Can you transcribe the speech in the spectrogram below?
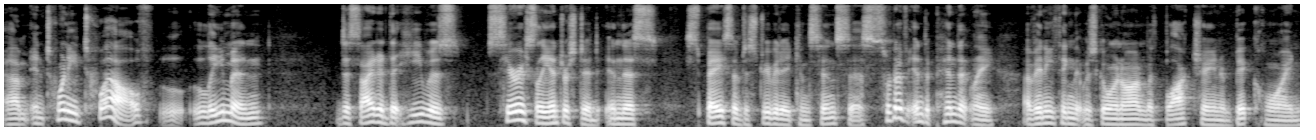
Um, in 2012, Leemon decided that he was seriously interested in this space of distributed consensus, sort of independently of anything that was going on with blockchain and Bitcoin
